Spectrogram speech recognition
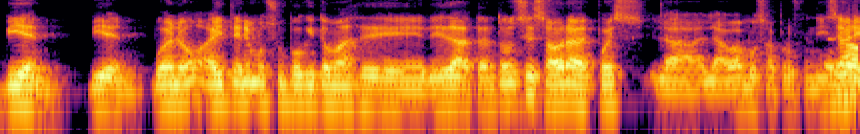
Bien, bien. Bueno, ahí tenemos un poquito más de, data. Entonces, ahora después la, vamos a profundizar.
